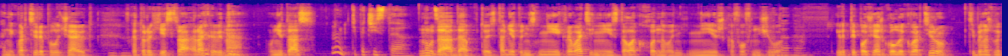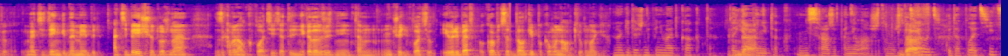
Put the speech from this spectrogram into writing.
Они квартиры получают, угу. в которых есть раковина, унитаз, ну, типа чистая. Ну да, да. То есть там нету ни, ни кровати, ни стола кухонного, ни шкафов, ничего. Ну, да, да. И вот ты получаешь голую квартиру, тебе нужно найти деньги на мебель, а тебе еще нужно за коммуналку платить, а ты никогда в жизни там ничего не платил. И у ребят копятся долги по коммуналке у многих. Многие даже не понимают, как это. Да, Да. я-то не так не сразу поняла, что нужно Да. делать, куда платить.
